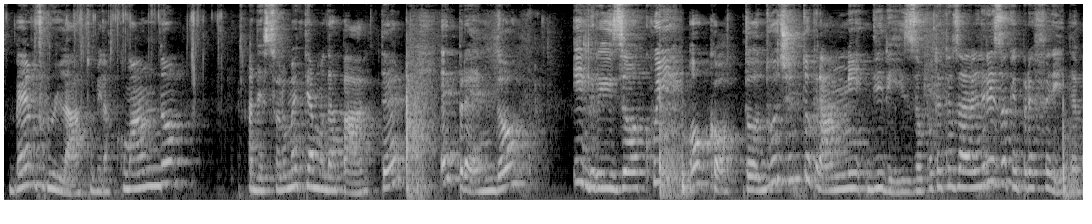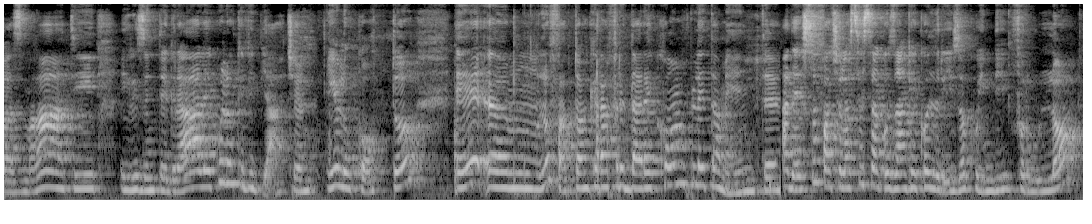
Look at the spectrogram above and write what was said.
ben frullato, mi raccomando. Adesso lo mettiamo da parte e prendo il riso. Qui ho cotto 200 g di riso. Potete usare il riso che preferite, basmati, il riso integrale, quello che vi piace. Io l'ho cotto e um, l'ho fatto anche raffreddare completamente. Adesso faccio la stessa cosa anche col riso, quindi frullo.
